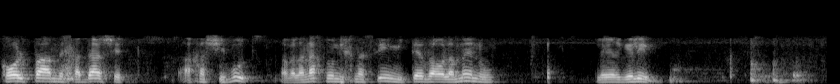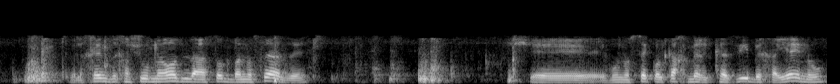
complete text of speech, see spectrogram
כל פעם מחדש את החשיבות, אבל אנחנו נכנסים מטבע עולמנו להרגלים. ולכן זה חשוב מאוד לעסוק בנושא הזה, שהוא נושא כל כך מרכזי בחיינו,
